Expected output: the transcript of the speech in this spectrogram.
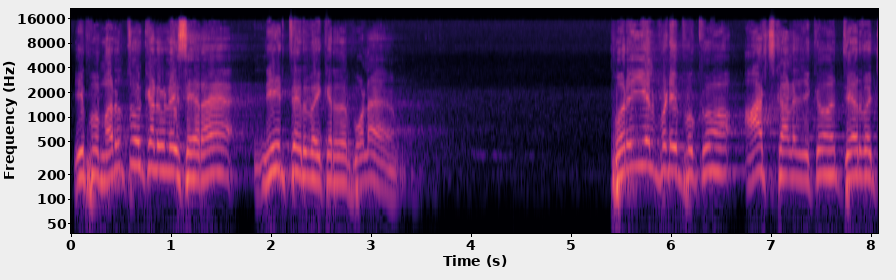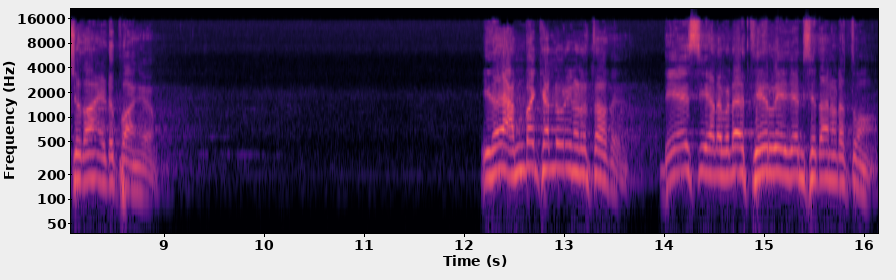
இப்போ மருத்துவக் கல்லூரியில் சேர நீட் தேர்வு வைக்கிறது போல பொறியியல் படிப்புக்கும் ஆர்ட்ஸ் காலேஜுக்கும் தேர்வு வச்சு தான் எடுப்பாங்க. இதை அந்த கல்லூரி நடத்தாது. தேசிய அளவில் தேர்வு ஏஜென்சி தான் நடத்தும்.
